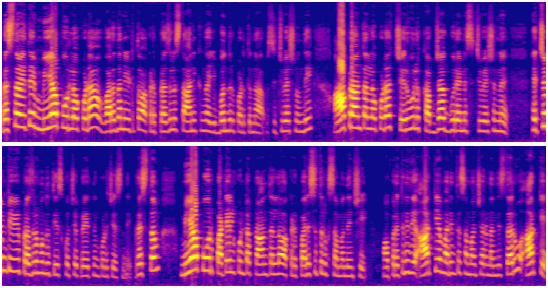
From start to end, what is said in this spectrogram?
ప్రస్తుతం అయితే మియాపూర్లో కూడా వరద నీటితో అక్కడ ప్రజలు స్థానికంగా ఇబ్బందులు పడుతున్న సిచ్యువేషన్ ఉంది. ఆ ప్రాంతంలో కూడా చెరువులు కబ్జాకు గురైన సిచ్యువేషన్ హెచ్ఎంటీవీ ప్రజల ముందు తీసుకొచ్చే ప్రయత్నం కూడా చేసింది. ప్రస్తుతం మియాపూర్ పటేల్కుంట ప్రాంతంలో అక్కడి పరిస్థితులకు సంబంధించి మా ప్రతినిధి ఆర్కే మరింత సమాచారాన్ని అందిస్తారు. ఆర్కే.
